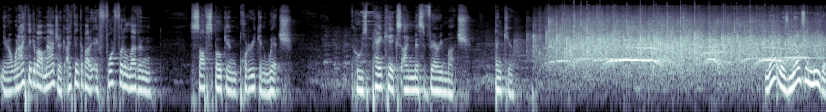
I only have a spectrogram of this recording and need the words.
you know, when I think about magic, I think about a four foot 11, soft spoken Puerto Rican witch whose pancakes I miss very much. Thank you. That was Nelson Lugo.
